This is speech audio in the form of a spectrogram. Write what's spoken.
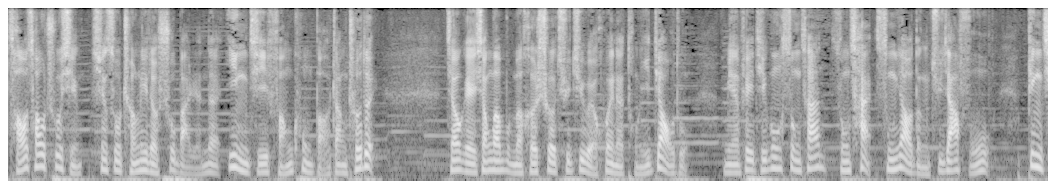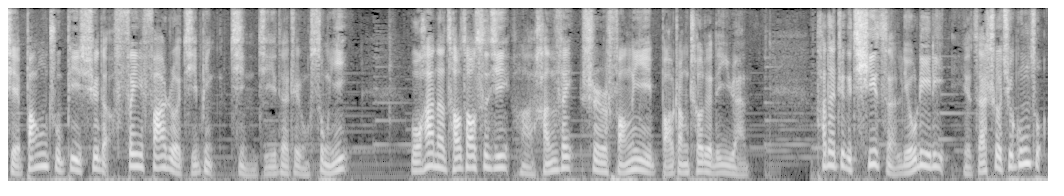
曹操出行迅速成立了数百人的应急防控保障车队，交给相关部门和社区居委会呢统一调度，免费提供送餐、送菜、送药等居家服务，并且帮助必须的非发热疾病紧急的这种送医。武汉的曹操司机啊韩飞是防疫保障车队的一员。他的这个妻子刘丽丽也在社区工作，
